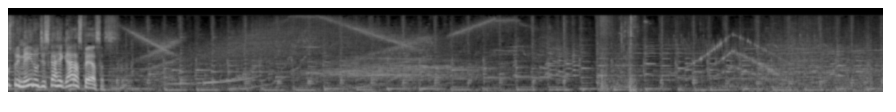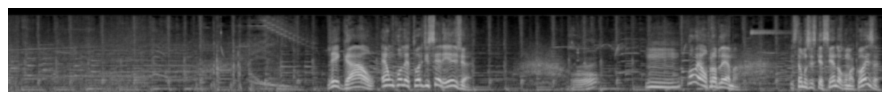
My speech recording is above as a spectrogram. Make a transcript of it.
Vamos primeiro descarregar as peças. Legal, é um coletor de cereja. Hum, qual é o problema? Estamos esquecendo alguma coisa?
